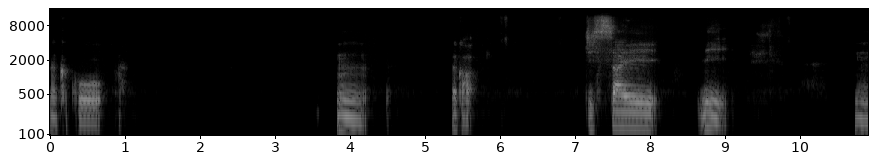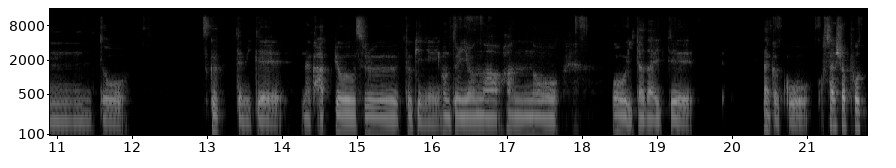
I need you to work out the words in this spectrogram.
うなんかこううん。なんか、実際に、うんと、作ってみて、なんか発表するときに、本当にいろんな反応をいただいて、なんかこう、最初はポ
